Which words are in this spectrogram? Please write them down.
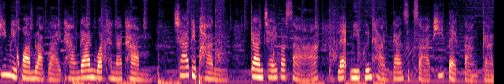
ที่มีความหลากหลายทางด้านวัฒนธรรม ชาติพันธุ์ การใช้ภาษา และมีพื้นฐานการศึกษาที่แตกต่างกัน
